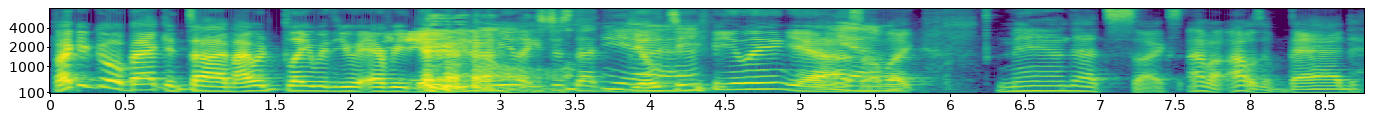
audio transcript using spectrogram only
if I could go back in time, I would play with you every day. You know what I mean? Like it's just that Yeah. guilty feeling. Yeah. So I'm like, man, that sucks. I'm a, I was a bad.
